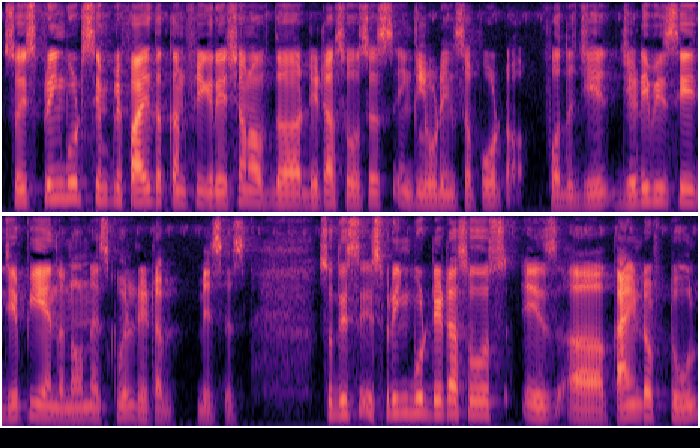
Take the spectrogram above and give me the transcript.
So Spring Boot simplifies the configuration of the data sources including support for the JDBC, JPA and the non-SQL databases. So this Spring Boot data source is a kind of tool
